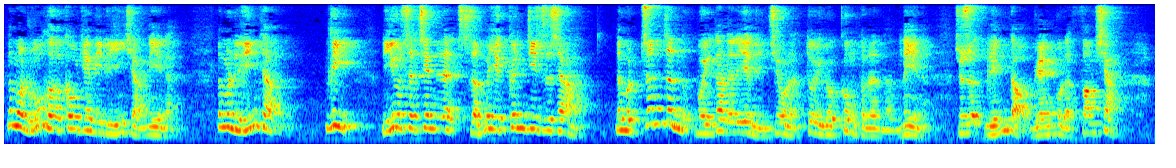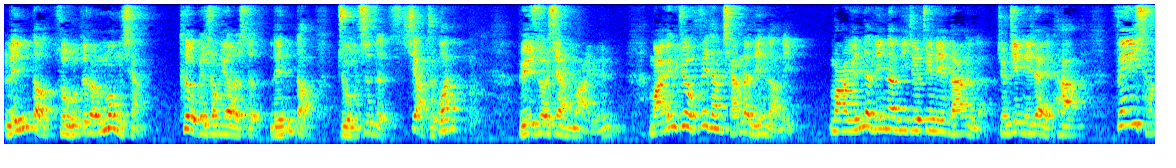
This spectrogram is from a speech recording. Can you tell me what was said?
那么如何构建你的影响力呢？那么领导力你又是建立在什么一些根基之下呢？那么真正伟大的一些领袖呢，都有一个共同的能力呢，就是领导员工的方向，领导组织的梦想，特别重要的是领导组织的价值观。比如说像马云，马云就有非常强的领导力。马云的领导力就建立哪里呢？就建立在他非常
